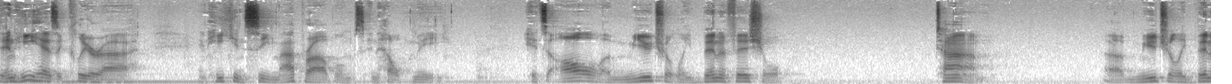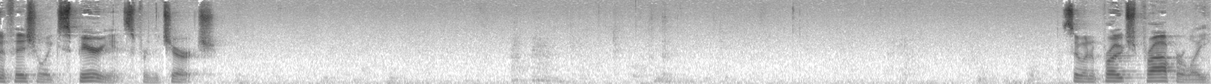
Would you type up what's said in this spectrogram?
then he has a clear eye and he can see my problems and help me. It's all a mutually beneficial time, a mutually beneficial experience for the church. So, when approached properly,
